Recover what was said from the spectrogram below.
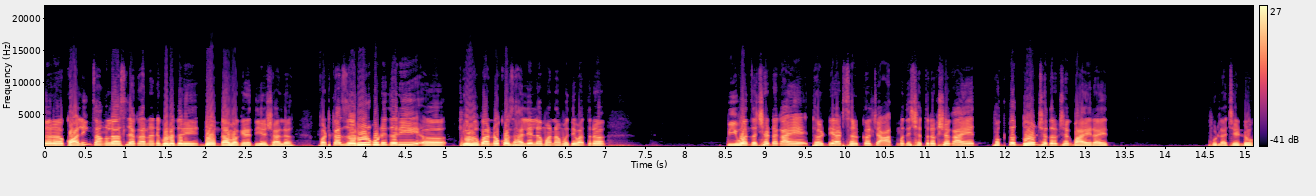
तर कॉलिंग चांगलं असल्या कारणाने कुठेतरी दोन धावा घेण्यात यश आलं. फटका जरूर कुठेतरी खेळू का नको झालेलं मनामध्ये. मात्र पी वनचं षटक आहे थर्टी आठ सर्कलच्या आतमध्ये शतरक्षक आहेत फक्त दोन शतरक्षक बाहेर आहेत. पुढला चेंडू.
